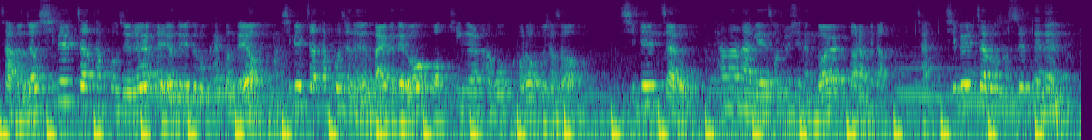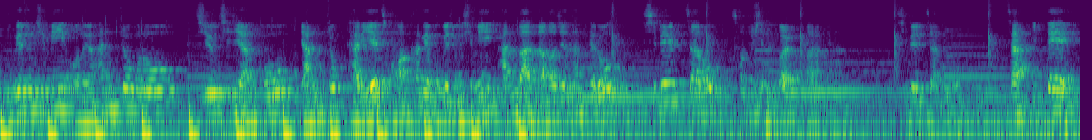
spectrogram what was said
자, 먼저 11자 탑포즈를 알려드리도록 할 건데요. 11자 탑포즈는 말 그대로 워킹을 하고 걸어 오셔서 11자로 편안하게 서주시는 걸 말합니다. 자, 11자로 섰을 때는 무게중심이 어느 한쪽으로 치우치지 않고 양쪽 다리에 정확하게 무게중심이 반반 나눠진 상태로 11자로 서주시는 걸 말합니다. 11자로. 자, 이때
